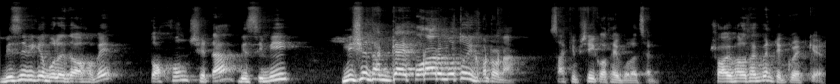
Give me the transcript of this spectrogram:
বিসিবি কে বলে দেওয়া হবে, তখন সেটা বিসিবি নিষেধাজ্ঞায় পড়ার মতোই ঘটনা, সাকিব সেই কথাই বলেছেন। সবাই ভালো থাকবেন টেক গ্রেট কেয়ার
